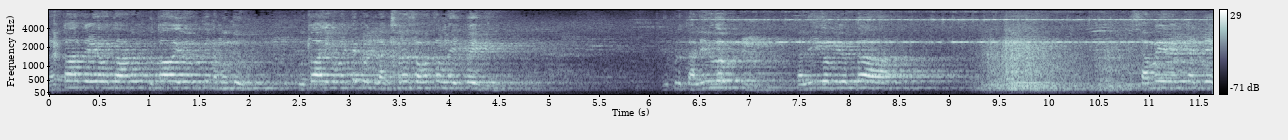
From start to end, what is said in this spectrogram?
దత్తాత్రేయ అవతారం కృతాయుగం కన్నా ముందు. కృతాయుగం అంటే కొన్ని లక్షల సంవత్సరాలు అయిపోయింది. ఇప్పుడు కలియుగం కలియుగం యొక్క సమయం ఏంటంటే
